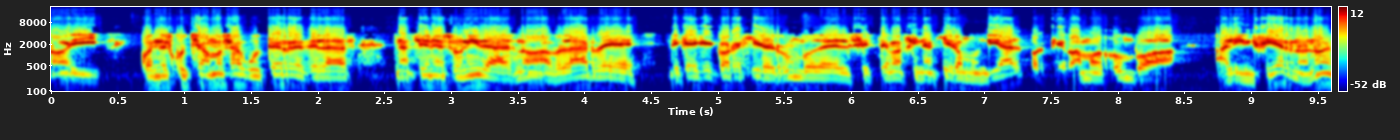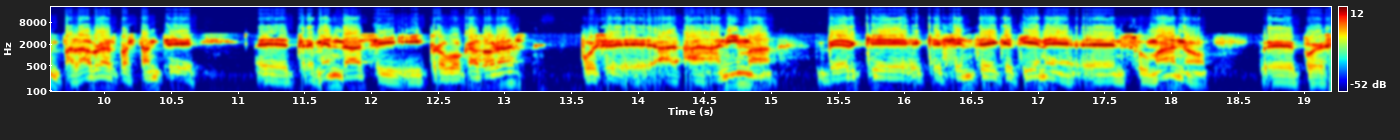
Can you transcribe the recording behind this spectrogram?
¿no? Y cuando escuchamos a Guterres de las Naciones Unidas, ¿no? Hablar de, que hay que corregir el rumbo del sistema financiero mundial porque vamos rumbo a- al infierno, ¿no? En palabras bastante eh, tremendas y, provocadoras, pues eh, a- anima ver que, que gente que tiene en su mano eh, pues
